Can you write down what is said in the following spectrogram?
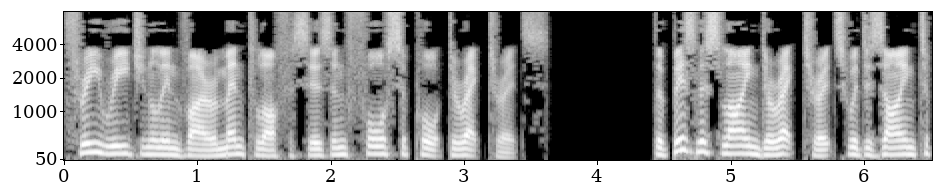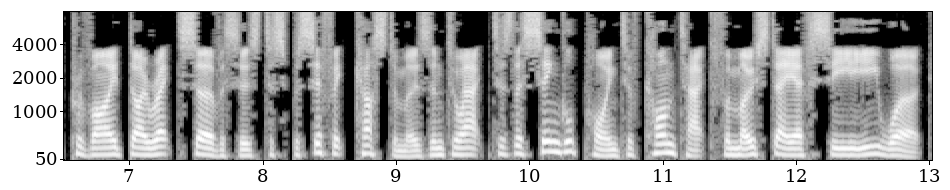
three regional environmental offices and four support directorates. The business line directorates were designed to provide direct services to specific customers and to act as the single point of contact for most AFCEE work.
